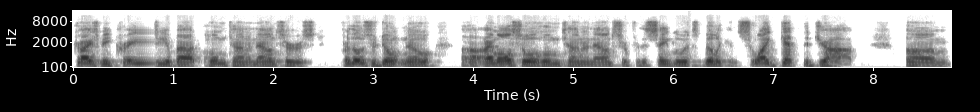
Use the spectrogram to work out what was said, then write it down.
drives me crazy about hometown announcers. For those who don't know, uh, I'm also a hometown announcer for the St. Louis Billikens, so I get the job. Um,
